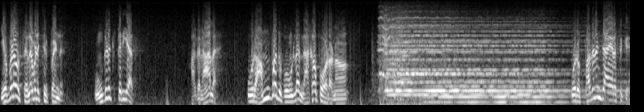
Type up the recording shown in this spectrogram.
எவ்வளவு செலவழிச்சிருப்பேன்னு உங்களுக்கு தெரியாது. அதனால ஒரு ஐம்பது பவுன்ல நகை போடணும். ஒரு பதினஞ்சாயிரத்துக்கு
